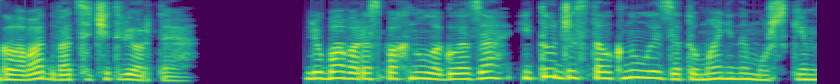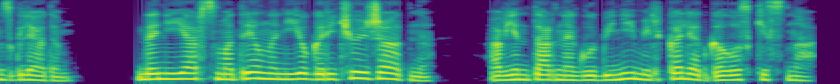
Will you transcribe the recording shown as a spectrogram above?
Глава 24. Любава распахнула глаза и тут же столкнулась с затуманенным мужским взглядом. Данияр смотрел на нее горячо и жадно, а в янтарной глубине мелькали отголоски сна.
